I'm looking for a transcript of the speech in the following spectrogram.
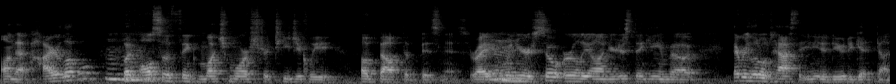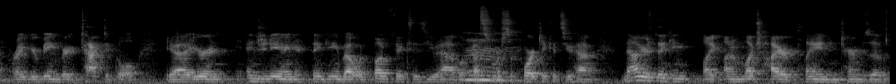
on that higher level, mm-hmm. but also think much more strategically about the business, right? Mm-hmm. And when mm. you're so early on, you're just thinking about every little task that you need to do to get done, right? You're being very tactical. Yeah, you're an engineer and you're thinking about what bug fixes you have, what mm. customer support tickets you have. Now you're thinking like on a much higher plane in terms of,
